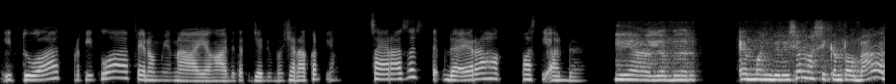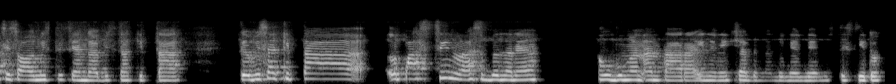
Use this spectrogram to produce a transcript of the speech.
itulah seperti itulah fenomena yang ada terjadi di masyarakat yang saya rasa setiap daerah pasti ada. Iya, iya benar. Emang Indonesia masih kental banget sih soal mistis yang nggak bisa kita nggak bisa kita lepasin lah sebenarnya hubungan antara Indonesia dengan dunia dunia mistis gitu.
